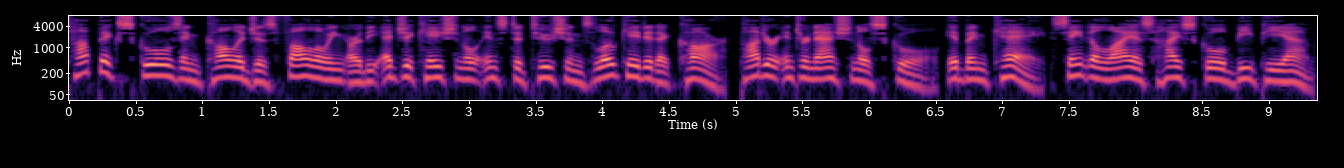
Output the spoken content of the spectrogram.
Topic schools and colleges Following are the educational institutions located at Khar, Podar International School Ibn K, St. Elias High School BPM.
